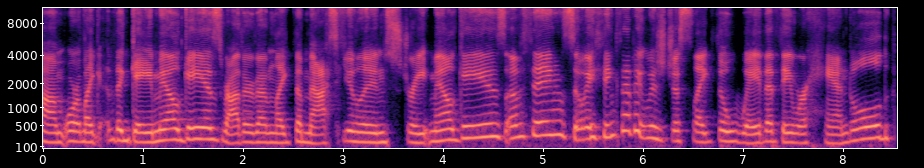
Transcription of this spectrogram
um, or like the gay male gaze rather than like the masculine straight male gaze of things. So I think that it was just like the way that they were handled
